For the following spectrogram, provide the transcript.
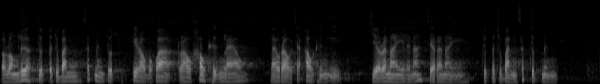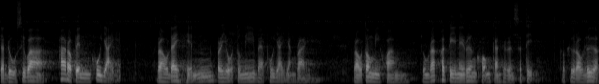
เราลองเลือกจุดปัจจุบันสักหนึ่งจุดที่เราบอกว่าเราเข้าถึงแล้ว แล้วเราจะเข้าถึงอีก เจรไนเลยนะ เจรไนจุดปัจจุบันสักจุดหนึ่ง จะดูซิว่าถ้าเราเป็นผู้ใหญ่ เราได้เห็นประโยชน์ตรงนี้แบบผู้ใหญ่อย่างไร เราต้องมีความจงรักภักดีในเรื่องของการเจริญสติ ก็คือเราเลือก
